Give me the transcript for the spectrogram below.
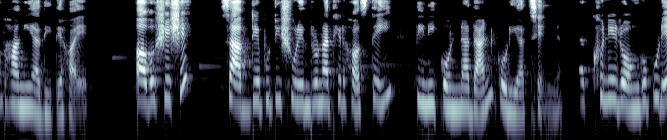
ভাঙিয়া দিতে হয়। অবশেষে সাব ডেপুটি সুরেন্দ্রনাথের হস্তেই তিনি কন্যাদান করিয়াছেন। এক্ষণে রঙ্গপুরে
